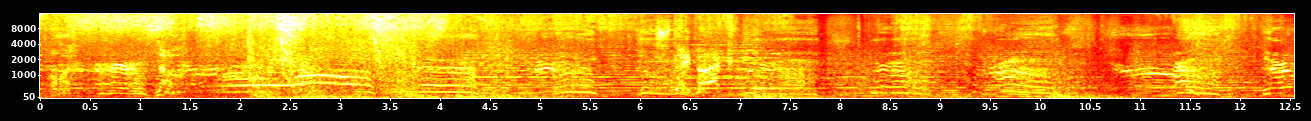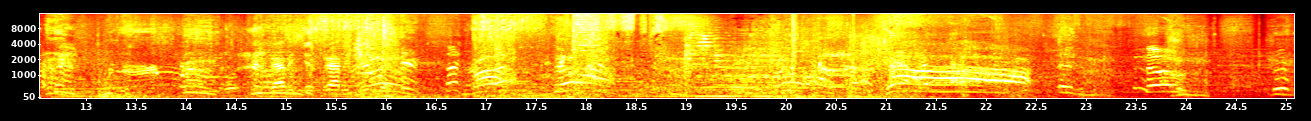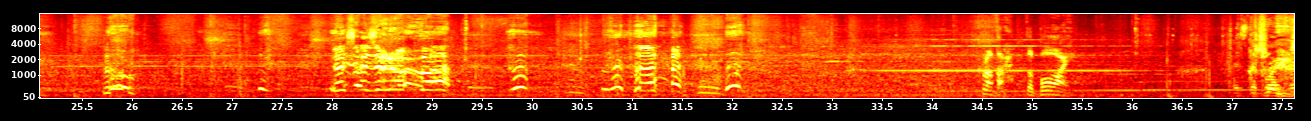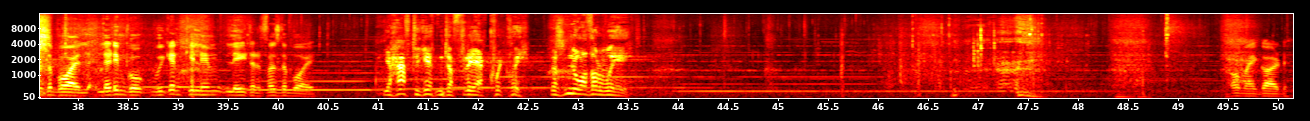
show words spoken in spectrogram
Oh, no. Stay back! Just grab it, just grab it, just grab it. Brother, the boy. First the boy, first the boy. Let him go. We can kill him later. First the boy. You have to get into Freya quickly. There's no other way. Oh my god.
